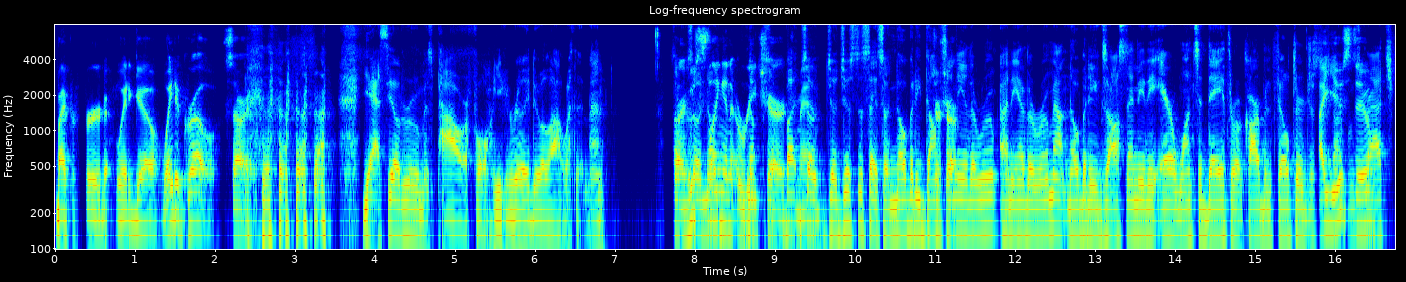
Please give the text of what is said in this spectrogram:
my preferred way to go. Way to grow. Sorry. yeah, sealed room is powerful. You can really do a lot with it, man. Sorry, who's no- slinging a no, so- recharge, but so man? ju- just to say, so nobody dumps sure. any of the room, any of the room out. Nobody exhausts any of the air once a day through a carbon filter. Just I used to. Scratch.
